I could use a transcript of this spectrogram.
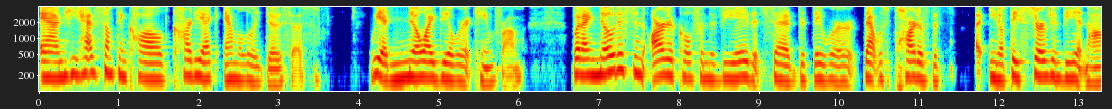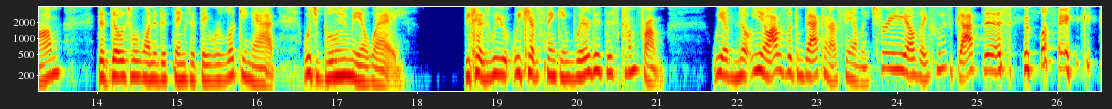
and he had something called cardiac amyloidosis. We had no idea where it came from. But I noticed an article from the VA that said that they were, that was part of the, you know, if they served in Vietnam, that those were one of the things that they were looking at, which blew me away because we, we kept thinking, where did this come from? We have no, you know, I was looking back in our family tree. I was like, who's got this? like,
